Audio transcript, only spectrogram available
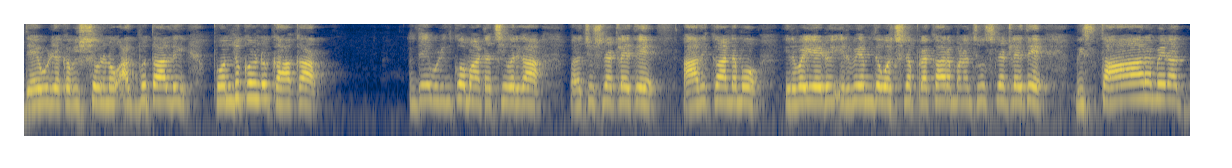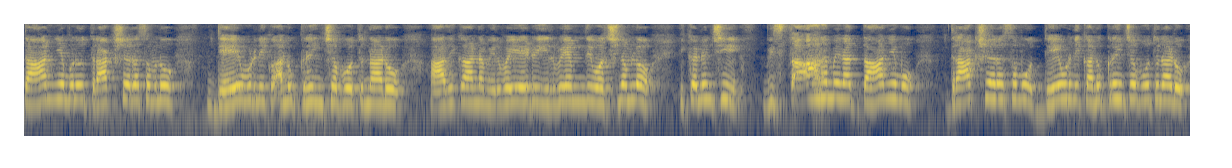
దేవుడి యొక్క విషయంలో అద్భుతాల్ని పొందుకొను కాక దేవుడు ఇంకో మాట చివరిగా మనం చూసినట్లయితే ఆదికాండము ఇరవై ఏడు ఇరవై ఎనిమిది వచ్చిన ప్రకారం మనం చూసినట్లయితే విస్తారమైన ధాన్యమును ద్రాక్షరసమును దేవుడు నీకు అనుగ్రహించబోతున్నాడు. ఆదికాండం ఇరవై ఏడు ఇరవై ఎనిమిది వచనంలో ఇక నుంచి విస్తారమైన ధాన్యము ద్రాక్షరసము దేవుడు నీకు అనుగ్రహించబోతున్నాడు.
